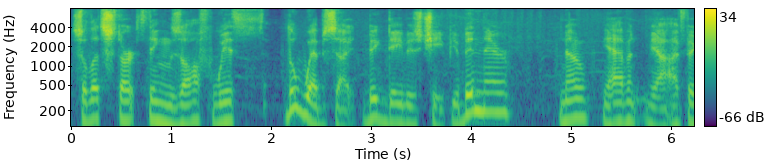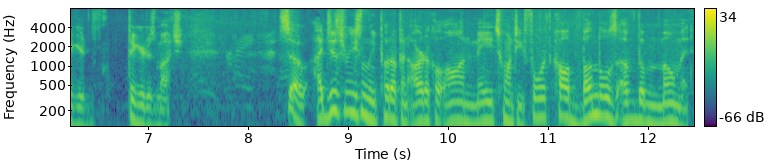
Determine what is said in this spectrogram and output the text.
So let's start things off with the website. Big Dave is cheap. You been there? No, you haven't? Yeah, I figured figured as much. So, I just recently put up an article on May 24th called Bundles of the Moment.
